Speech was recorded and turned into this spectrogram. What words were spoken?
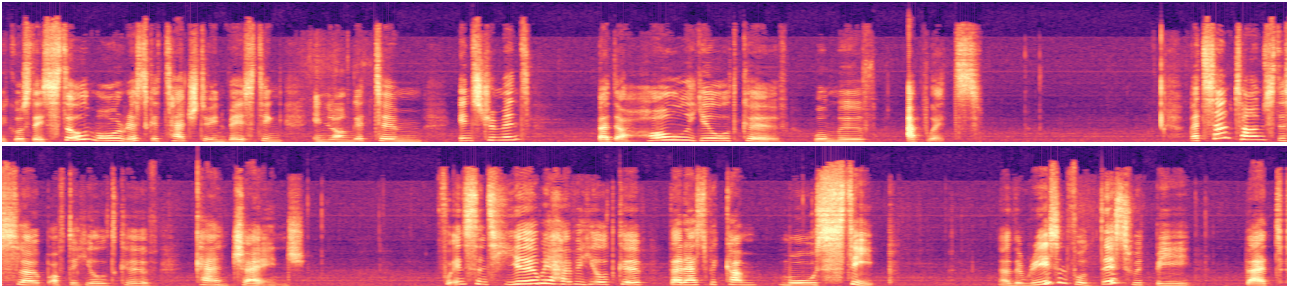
because there's still more risk attached to investing in longer term instruments, but the whole yield curve will move upwards. But sometimes the slope of the yield curve can change. For instance, here we have a yield curve that has become more steep. Now the reason for this would be that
